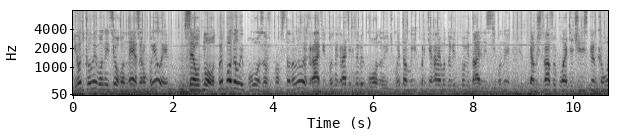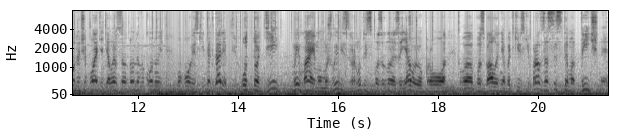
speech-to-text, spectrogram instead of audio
І от коли вони цього не зробили, все одно, от ми подали позов, встановили графік, вони графік не виконують. Ми там їх притягаємо до відповідальності. Вони там штрафи платять через п'янколоду чи платять, але все одно не виконують обов'язки і так далі. От тоді ми маємо можливість звернутися з позовною заявою про е, позбавлення батьківських прав за систематичне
